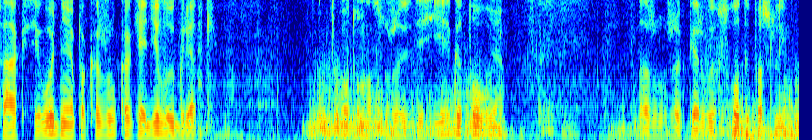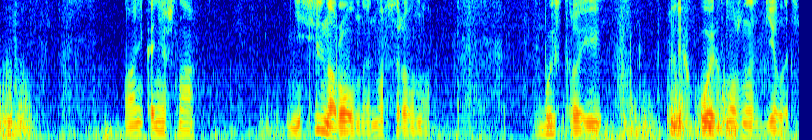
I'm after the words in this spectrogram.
Так, сегодня я покажу, как я делаю грядки. Вот у нас уже здесь есть готовые. Даже уже первые всходы пошли. Но они, конечно, не сильно ровные, но все равно. Быстро и легко их можно сделать.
